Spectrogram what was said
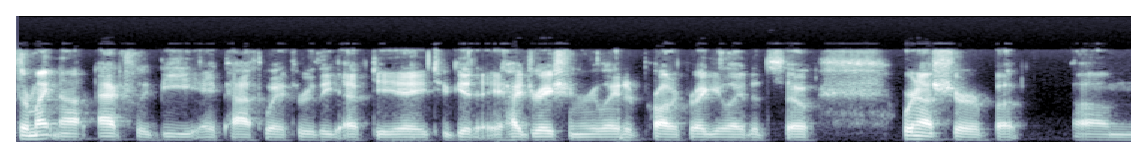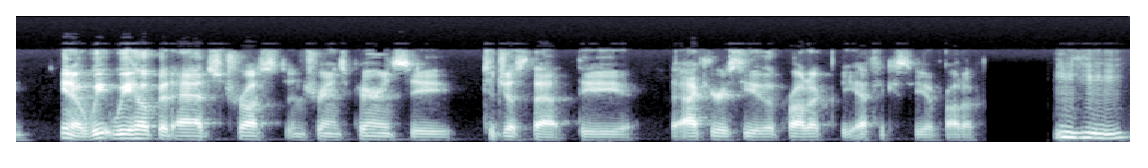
There might not actually be a pathway through the FDA to get a hydration-related product regulated, so we're not sure. But um, you know, we, we hope it adds trust and transparency to just that the, the accuracy of the product, the efficacy of product. Mm-hmm.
